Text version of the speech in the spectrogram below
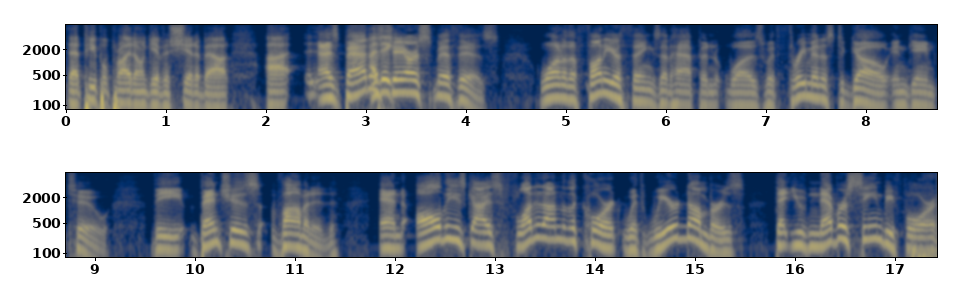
that people probably don't give a shit about. Uh, As bad as think- J.R. Smith is, one of the funnier things that happened was with three minutes to go in game two, the benches vomited, and all these guys flooded onto the court with weird numbers that you've never seen before.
